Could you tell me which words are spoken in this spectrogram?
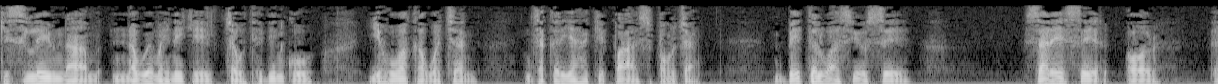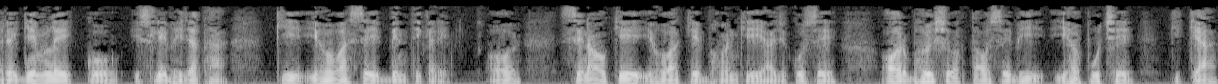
किसलेव नाम नवे महीने के चौथे दिन को यहोवा का वचन जकरिया के पास पहुँचा। बेतल वासियों से, सरेसेर और रेगेमलेक को इसलिए भेजा था कि यहोवा से विनती करे। और सेनाओं के यहोवा के भवन के याजकों से और भविष्यवक्ताओं से भी यह पूछे कि क्या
